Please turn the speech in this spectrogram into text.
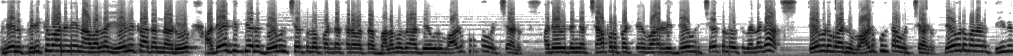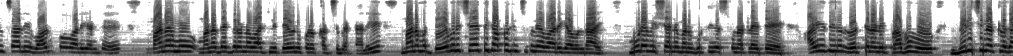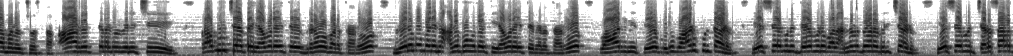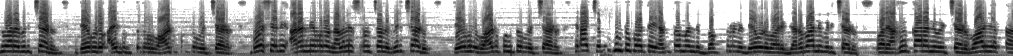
నేను పిరికివాణిని నా వల్ల ఏమీ కాదన్నాడు. అదే గిద్యను దేవుని చేతిలో పడ్డ తర్వాత బలముగా దేవుడు వాడుకుంటూ వచ్చాడు. అదే విధంగా చేపలు పట్టే వారిని దేవుని చేతిలోకి వెళ్ళగా దేవుడు వారిని వాడుకుంటా వచ్చాడు. దేవుడు మనల్ని దీవించాలి వాడుకోవాలి అంటే మనము మన దగ్గర ఉన్న వాటిని దేవుని కొరకు ఖర్చు పెట్టాలి. మనము దేవుని చేతికి అప్పగించుకునే వారిగా ఉండాలి. మూడో విషయాన్ని మనం గుర్తు చేసుకున్నట్లయితే ఐదు రొట్టెలని ప్రభువు విరిచినట్లుగా మనం చూస్తాం. ఆ రొట్టెలను విరిచి ప్రభు చేత ఎవరైతే విరవబడతారో విరవబడిన అనుభవంలోకి ఎవరైతే వెళతారో వారిని దేవుడు వాడుకుంటాడు. ఏసేపుని దేవుడు వాళ్ళ అన్నల ద్వారా విరిచాడు ఏసేపుని చెరసాల ద్వారా విరిచాడు దేవుడు ఐగుప్తులో వాడుకుంటూ వచ్చాడు. మోషని అరణ్యంలో నలభై సంవత్సరాలు విరిచాడు దేవుడు వాడుకుంటూ వచ్చాడు. ఇలా చెప్పుకుంటూ పోతే ఎంతో మంది భక్తులను దేవుడు వారి గర్వాన్ని విరిచాడు వారి అహంకారాన్ని విరిచాడు వారి యొక్క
